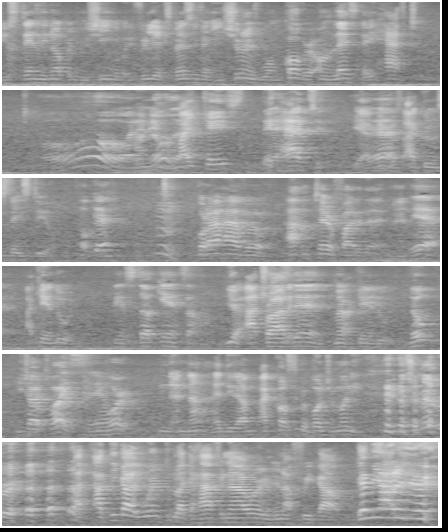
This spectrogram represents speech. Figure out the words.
You're standing up in the machine, but it's really expensive, and insurance won't cover unless they have to. Oh, I didn't know that. in that. my case, they had to. Yeah, because I couldn't stay still. Okay. Hmm. But I have a. I'm terrified of that, man. Yeah. I can't do it. Being stuck in something. Yeah, I tried Closed it. in. No, I can't do it. Nope. You tried twice. It didn't work. Nah, I did. I, I cost him a bunch of money. Because remember, think I went through like a half an hour and then I freak out. Get me out of here!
